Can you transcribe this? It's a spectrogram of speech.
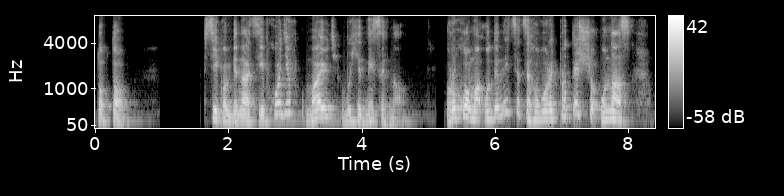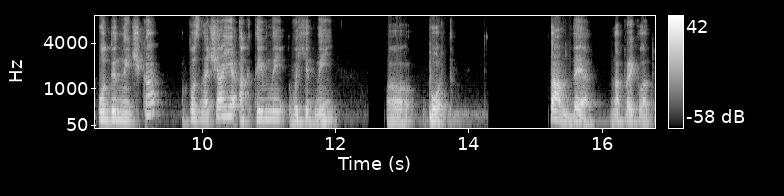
тобто всі комбінації входів мають вихідний сигнал. Рухома одиниця це говорить про те, що у нас одиничка позначає активний вихідний порт. Там, де, наприклад,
